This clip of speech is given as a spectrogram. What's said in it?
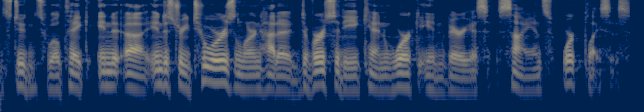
Students will take in, uh, industry tours and learn how to diversity can work in various science workplaces.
